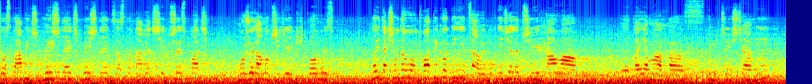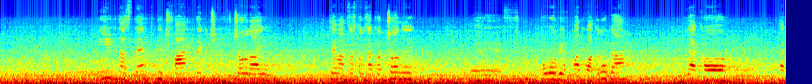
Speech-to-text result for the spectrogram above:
zostawić, myśleć, myśleć, zastanawiać się, przespać. Może rano przyjdzie jakiś pomysł. No i tak się udało w dwa tygodnie niecałe, bo w niedzielę przyjechała ta Yamaha z tymi częściami. I w następny czwartek, czyli wczoraj temat został zakończony. E, W połowie wpadła druga jako tak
